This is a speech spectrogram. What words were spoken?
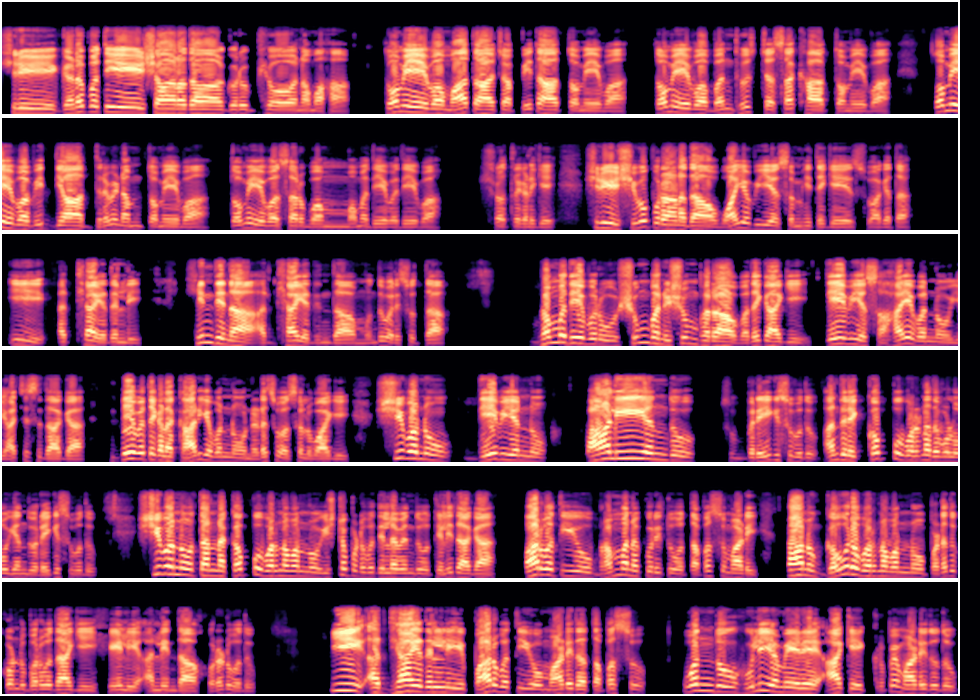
ಶ್ರೀ ಗಣಪತಿ ಶಾರದಾ ಗುರುಭ್ಯೋ ನಮಃ. ತ್ವಮೇವ ಮಾತಾ ಚ ಪಿತಾ ತ್ವಮೇವ ತ್ವಮೇವ ಬಂಧುಶ್ಚ ಸಖಾ ತ್ವಮೇವ ತ್ವಮೇವ ವಿದ್ಯಾ ದ್ರವಿಣಂ ತ್ವಮೇವ ತ್ವಮೇವ ಸರ್ವಂ ಮಮ ದೇವದೇವ. ಶ್ರೋತೃಗಳಿಗೆ ಶ್ರೀ ಶಿವಪುರಾಣದ ವಾಯವ್ಯ ಸಂಹಿತೆಗೆ ಸ್ವಾಗತ. ಈ ಅಧ್ಯಾಯದಲ್ಲಿ ಹಿಂದಿನ ಅಧ್ಯಾಯದಿಂದ ಮುಂದುವರಿಸುತ್ತಾ, ಬ್ರಹ್ಮದೇವರು ಶುಂಭ ನಿಶುಂಭರ ವಧೆಗಾಗಿ ದೇವಿಯ ಸಹಾಯವನ್ನು ಯಾಚಿಸಿದಾಗ ದೇವತೆಗಳ ಕಾರ್ಯವನ್ನು ನಡೆಸುವ ಸಲುವಾಗಿ ಶಿವನು ದೇವಿಯನ್ನು ಕಾಳಿ ಎಂದು ರೇಗಿಸುವುದು, ಅಂದರೆ ಕಪ್ಪು ವರ್ಣದವಳು ಎಂದು ರೇಗಿಸುವುದು. ಶಿವನು ತನ್ನ ಕಪ್ಪು ವರ್ಣವನ್ನು ಇಷ್ಟಪಡುವುದಿಲ್ಲವೆಂದು ತಿಳಿದಾಗ ಪಾರ್ವತಿಯು ಬ್ರಹ್ಮನ ಕುರಿತು ತಪಸ್ಸು ಮಾಡಿ ತಾನು ಗೌರವರ್ಣವನ್ನು ಪಡೆದುಕೊಂಡು ಬರುವುದಾಗಿ ಹೇಳಿ ಅಲ್ಲಿಂದ ಹೊರಡುವುದು. ಈ ಅಧ್ಯಾಯದಲ್ಲಿ ಪಾರ್ವತಿಯು ಮಾಡಿದ ತಪಸ್ಸು ಒಂದು ಹುಲಿಯ ಮೇಲೆ ಆಕೆ ಕೃಪೆ ಮಾಡಿದುದು.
